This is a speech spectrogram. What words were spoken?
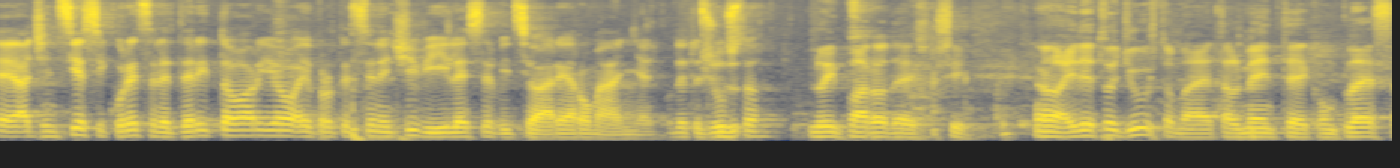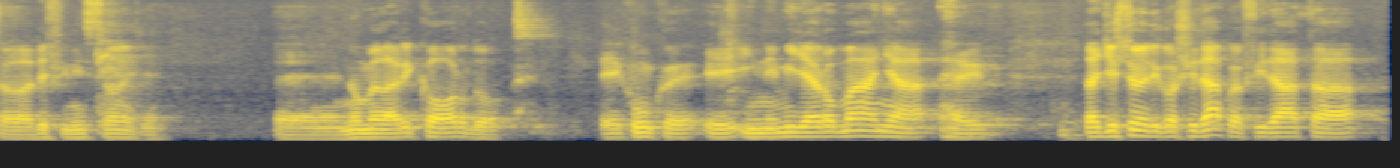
eh, Agenzia Sicurezza del Territorio e Protezione Civile Servizio Area Romagna. Ho detto giusto? Lo imparo adesso, sì. No, hai detto giusto, ma è talmente complessa la definizione che eh, non me la ricordo. E comunque in Emilia Romagna eh, la gestione dei corsi d'acqua è affidata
